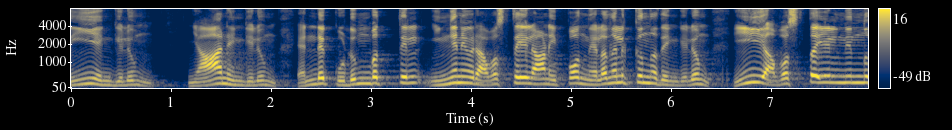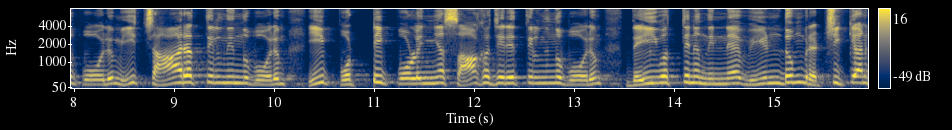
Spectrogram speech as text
നീയെങ്കിലും ഞാനെങ്കിലും എന്റെ കുടുംബത്തിൽ ഇങ്ങനെ ഒരു അവസ്ഥയിലാണ് ഇപ്പോൾ നിലനിൽക്കുന്നതെങ്കിലും ഈ അവസ്ഥയിൽ നിന്ന് പോലും ഈ ചാരത്തിൽ നിന്ന് പോലും ഈ പൊട്ടിപ്പൊളിഞ്ഞ സാഹചര്യത്തിൽ നിന്ന് പോലും ദൈവത്തിന് നിന്നെ വീണ്ടും രക്ഷിക്കാൻ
